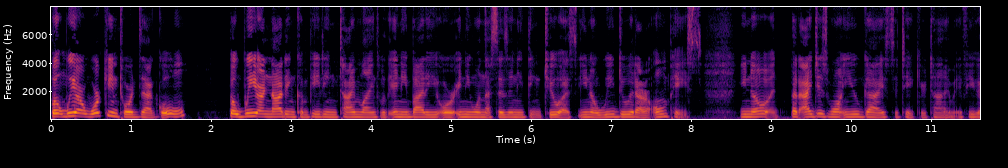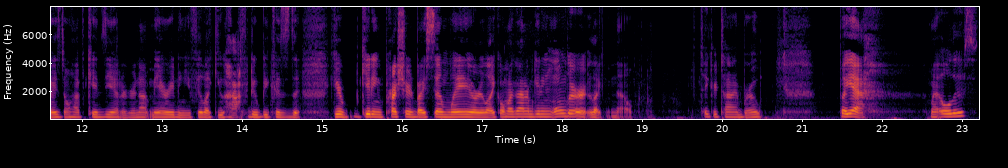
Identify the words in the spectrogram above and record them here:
But we are working towards that goal but we are not in competing timelines with anybody or anyone that says anything to us. You know, we do it at our own pace, you know. But I just want you guys to take your time. If you guys don't have kids yet or you're not married and you feel like you have to because the, you're getting pressured by some way or like, oh my God, I'm getting older, like, no, take your time, bro. But yeah, my oldest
